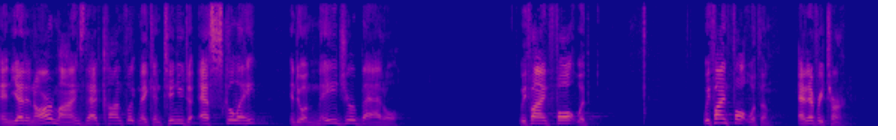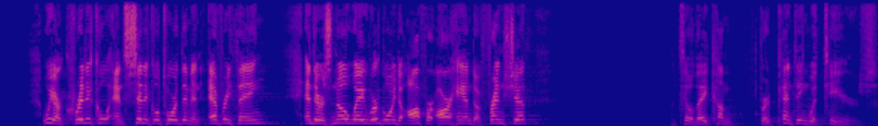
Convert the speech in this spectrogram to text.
And yet, in our minds, that conflict may continue to escalate into a major battle. We find fault with, we find fault with them at every turn. We are critical and cynical toward them in everything, and there's no way we're going to offer our hand of friendship until they come repenting with tears.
